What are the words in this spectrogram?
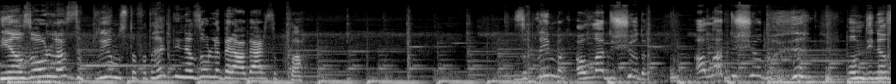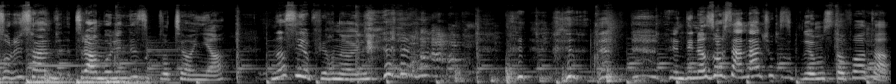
Dinozorla zıplıyor Mustafa da. Hadi dinozorla beraber zıpla. Zıplayayım bak. Allah düşüyordu. Allah düşüyordu. Oğlum dinozoru sen trambolinde zıplatıyorsun ya. Nasıl yapıyorsun öyle? Dinozor senden çok zıplıyor Mustafa Ata.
